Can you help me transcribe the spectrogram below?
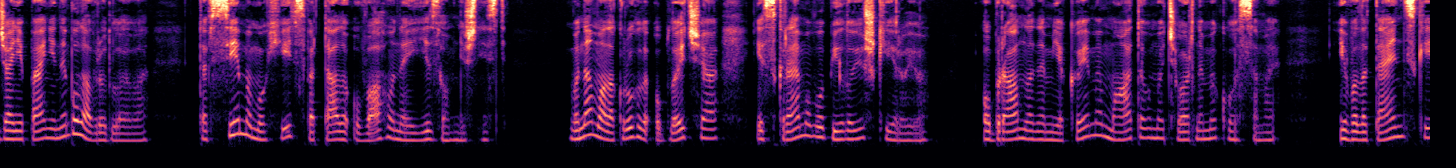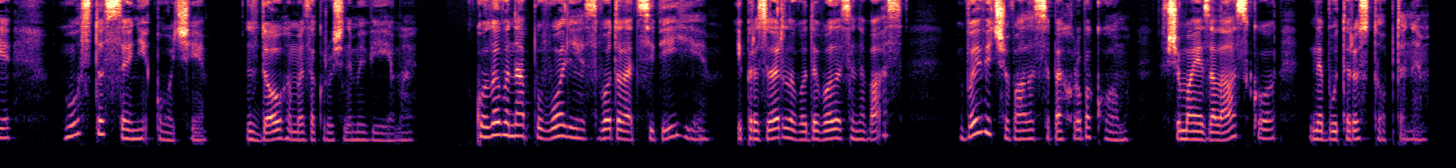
Дженні Пенні не була вродлива, та всі мимохідь звертали увагу на її зовнішність. Вона мала кругле обличчя із кремово білою шкірою, обрамлене м'якими матовими чорними косами, і велетенські, густо сині очі з довгими закрученими віями. Коли вона поволі зводила ці вії і презирливо дивилася на вас, ви відчували себе хробаком, що має за ласку не бути розтоптаним.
